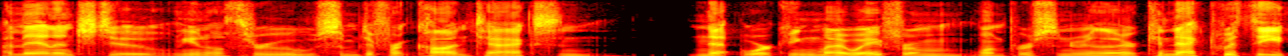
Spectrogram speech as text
I managed to, you know, through some different contacts and networking my way from one person to another, connect with the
